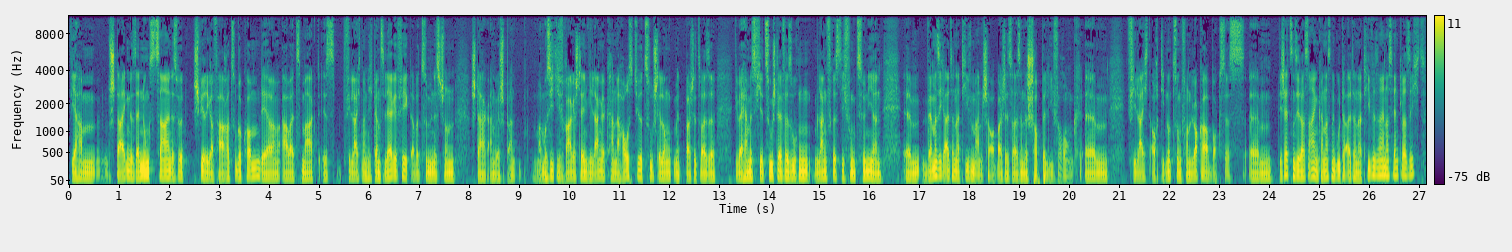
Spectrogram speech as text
wir haben steigende Sendungszahlen, es wird schwieriger Fahrer zu bekommen. Der Arbeitsmarkt ist vielleicht noch nicht ganz leergefegt, aber zumindest schon stark angespannt man muss sich die Frage stellen, wie lange kann eine Haustürzustellung mit beispielsweise wie bei Hermes 4 Zustellversuchen langfristig funktionieren? Ähm, wenn man sich Alternativen anschaut, beispielsweise eine Shop-Belieferung, ähm, vielleicht auch die Nutzung von Lockerboxes, ähm, wie schätzen Sie das ein? Kann das eine gute Alternative sein aus Händlersicht?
